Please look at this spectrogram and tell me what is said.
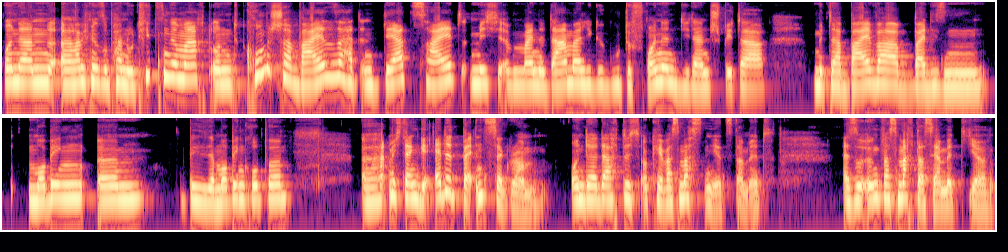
Und dann äh, habe ich mir so ein paar Notizen gemacht und komischerweise hat in der Zeit mich äh, meine damalige gute Freundin, die dann später mit dabei war bei diesem Mobbing, ähm, bei dieser Mobbinggruppe, äh, hat mich dann geedit bei Instagram. Und da dachte ich, okay, was machst du denn jetzt damit? Also irgendwas macht das ja mit dir.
